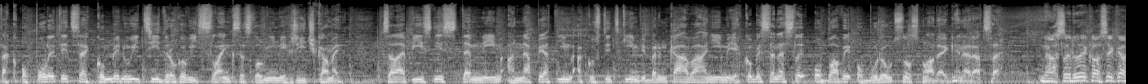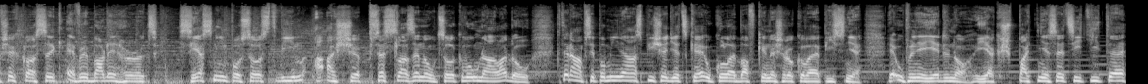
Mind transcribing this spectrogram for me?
tak o politice kombinující drogový slang se slovními hříčkami. Celé písni s temným a napjatým akustickým vybrnkáváním, jako by se nesly obavy o budoucnost mladé generace. Následuje klasika všech klasik Everybody Hurts s jasným poselstvím a až přeslazenou celkovou náladou, která připomíná spíše dětské ukolébavky než rokové písně. Je úplně jedno, jak špatně se cítíte,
